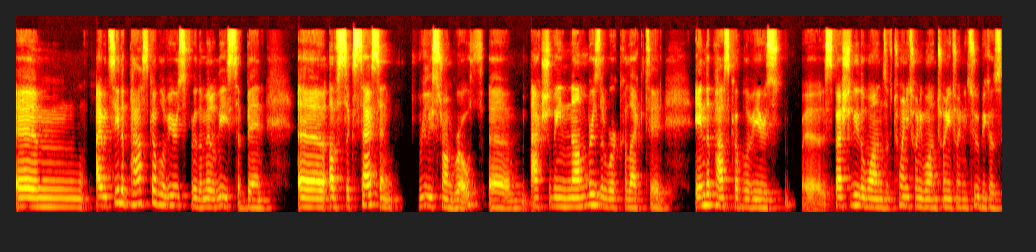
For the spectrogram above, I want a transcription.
Um, I would say the past couple of years for the Middle East have been uh, of success and really strong growth. Um, actually, numbers that were collected in the past couple of years, uh, especially the ones of 2021, 2022, because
